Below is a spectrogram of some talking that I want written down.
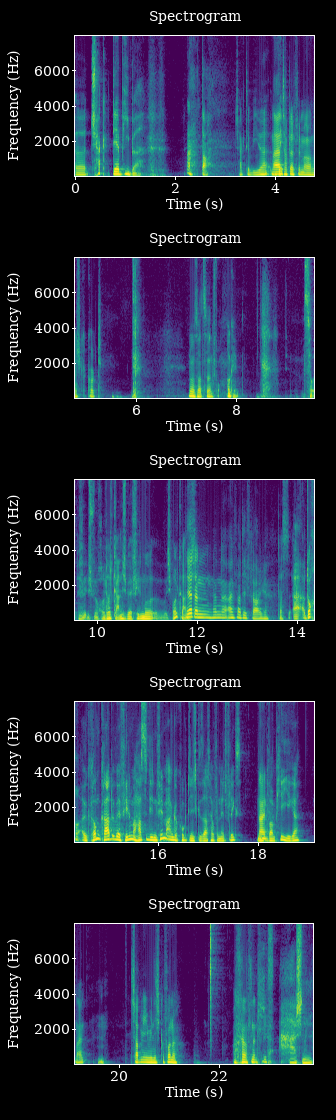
äh, Chuck der Bieber. Ah, da. Der Biber. Nein, ich habe den Film auch noch nicht geguckt. Nur so zur Info. Okay. So, ich wollte heute gar nicht über Filme, ich wollte gar nicht. Ja, dann, dann einfach die Frage. Das, äh, doch, äh, komm, gerade über Filme. Hast du den Film angeguckt, den ich gesagt habe von Netflix? Nein. dem Vampirjäger? Nein. Ich habe ihn irgendwie nicht gefunden. Auf Netflix. Arschen.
